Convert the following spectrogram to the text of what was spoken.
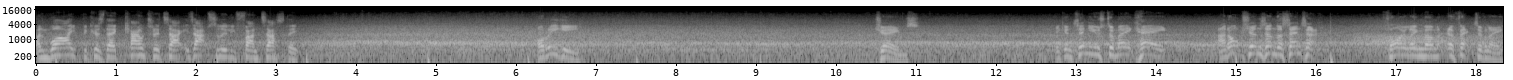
And why? Because their counter-attack is absolutely fantastic. Origi. James. He continues to make hay. And options in the centre. Foiling them effectively.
